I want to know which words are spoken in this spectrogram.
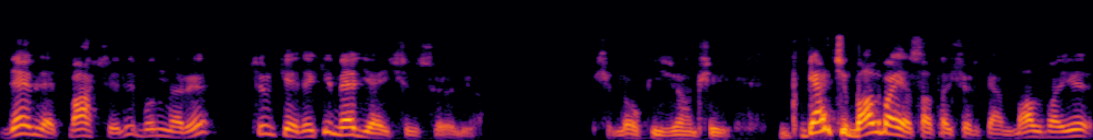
Devlet Bahçeli bunları Türkiye'deki medya için söylüyor. Şimdi okuyacağım şeyi. Gerçi Balbay'a sataşırken, Balbay'ı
